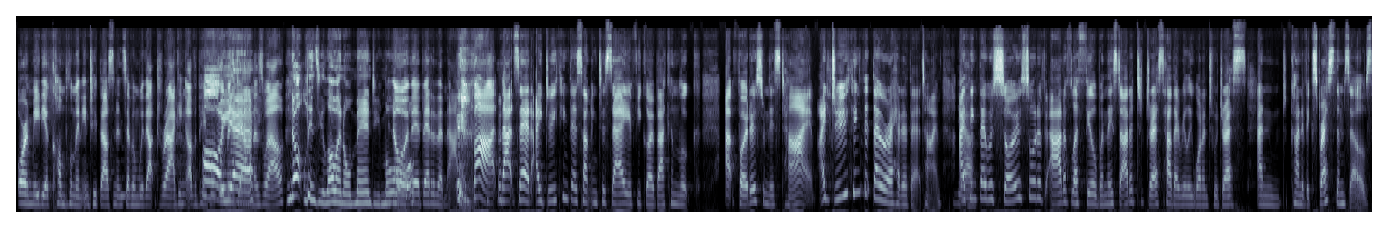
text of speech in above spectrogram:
or a media compliment in 2007 without dragging other people's Oh, women yeah. down as well. Not Lindsay Lohan or Mandy Moore. No, they're better than that. But that said, I do think there's something to say if you go back and look at photos from this time. I do think that they were ahead of their time. I think they were so sort of out of left field when they started to dress how they really wanted to address and kind of express themselves.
